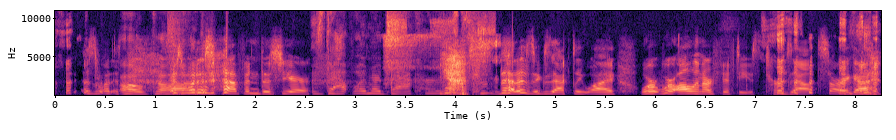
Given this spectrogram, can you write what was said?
is what is, Oh, is what has happened this year. Is that why my back hurts? Yes, that is exactly why we're we're all in our 50s. Turns out. Sorry, guys.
